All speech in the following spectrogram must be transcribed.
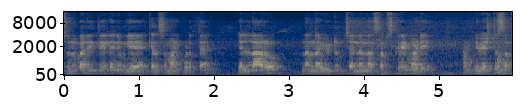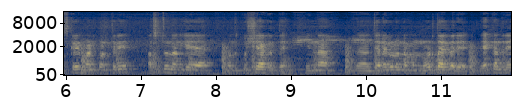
ಸುಲಭ ರೀತಿಯಲ್ಲಿ ನಿಮಗೆ ಕೆಲಸ ಮಾಡಿಕೊಡುತ್ತೆ. ಎಲ್ಲರೂ ನನ್ನ ಯೂಟ್ಯೂಬ್ ಚಾನಲ್ನ ಸಬ್ಸ್ಕ್ರೈಬ್ ಮಾಡಿ. ನೀವು ಎಷ್ಟು ಸಬ್ಸ್ಕ್ರೈಬ್ ಮಾಡ್ಕೊಳ್ತೀರಿ ಅಷ್ಟು ನನಗೆ ಒಂದು ಖುಷಿ ಆಗುತ್ತೆ. ಇನ್ನು ಜನಗಳು ನಮ್ಮನ್ನು ನೋಡ್ತಾ ಇದ್ದಾರೆ. ಯಾಕಂದರೆ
